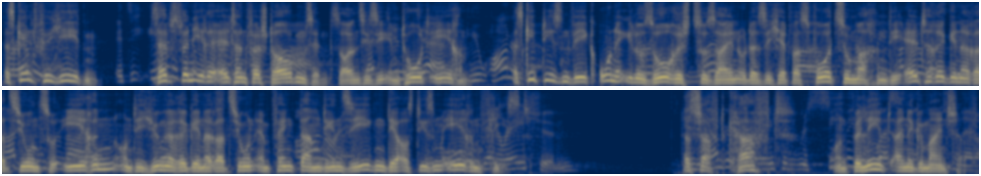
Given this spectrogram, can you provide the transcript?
Es gilt für jeden. Selbst wenn ihre Eltern verstorben sind, sollen sie sie im Tod ehren. Es gibt diesen Weg, ohne illusorisch zu sein oder sich etwas vorzumachen, die ältere Generation zu ehren und die jüngere Generation empfängt dann den Segen, der aus diesem Ehren fließt. Das schafft Kraft und belebt eine Gemeinschaft.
